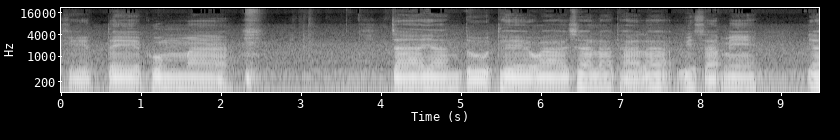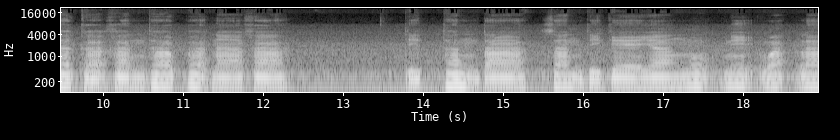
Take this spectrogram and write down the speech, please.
เขเตภุมมา จายันตุเทวาชาลธาละวิสเมยะขะคันทัพพนาคา ติทันตา สันติเกยังมุนิวะละ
